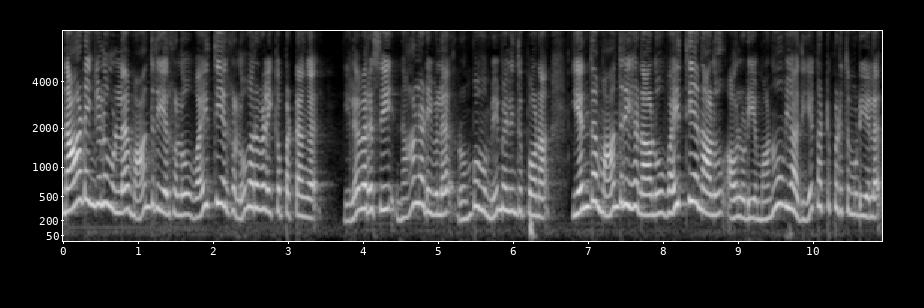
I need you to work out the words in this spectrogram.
நாடெங்கிலும் உள்ள மாந்திரியர்களும் வைத்தியர்களும் வரவழைக்கப்பட்டாங்க. இளவரசி நாளடைவில் ரொம்பவுமே மெலிந்து போனா. எந்த மாந்திரிகனாலும் வைத்தியனாலும் அவளுடைய மனோவியாதியை கட்டுப்படுத்த முடியலை.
